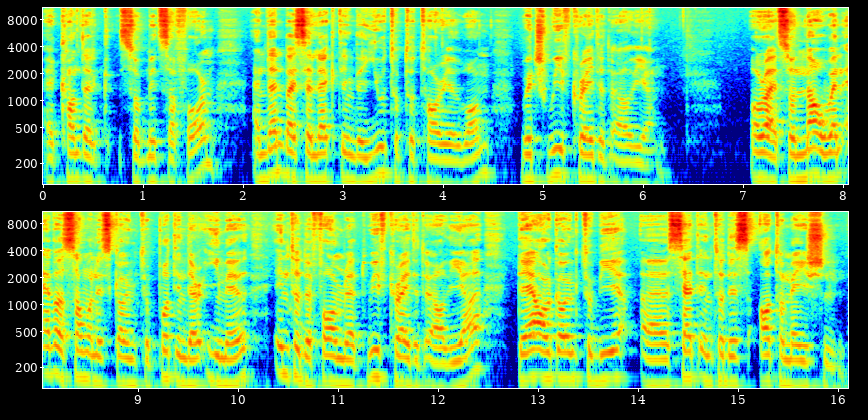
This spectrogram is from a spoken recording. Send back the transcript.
a contact submits a form and then by selecting the YouTube tutorial one, which we've created earlier. Alright, so now whenever someone is going to put in their email into the form that we've created earlier, they are going to be uh, set into this automation.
